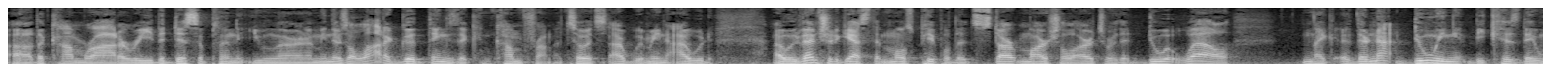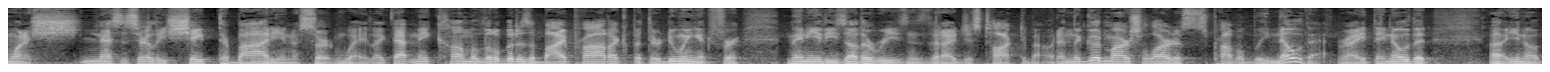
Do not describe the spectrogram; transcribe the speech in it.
uh, the camaraderie, the discipline that you learn. I mean, there's a lot of good things that can come from it. So it's I, I mean, I would I would venture to guess that most people that start martial arts or that do it well like they're not doing it because they want to sh- necessarily shape their body in a certain way. Like that may come a little bit as a byproduct but they're doing it for many of these other reasons that i just talked about. And the good martial artists probably know that right? They know that uh, you know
